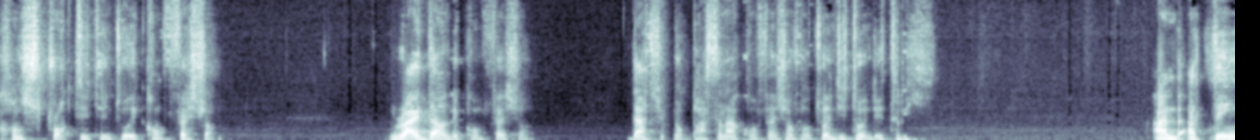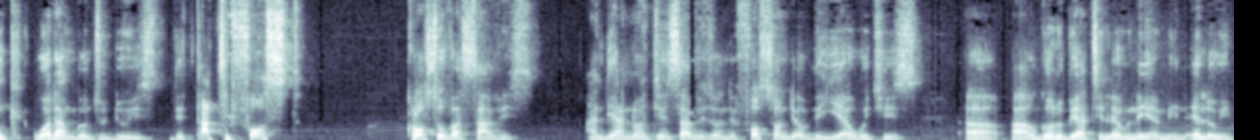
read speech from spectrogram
construct it into a confession. Write down the confession. That's your personal confession for 2023. And I think what I'm going to do is the 31st crossover service and the anointing service on the first Sunday of the year, which is uh, uh, going to be at 11 a.m. in Elohim,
